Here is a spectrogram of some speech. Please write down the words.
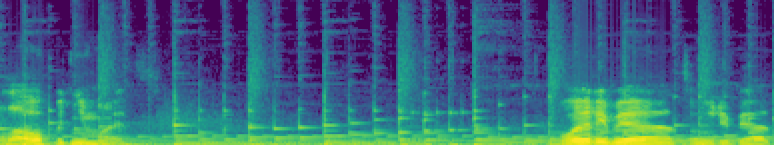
Лава поднимается. Ой, ребят, ой, ребят.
